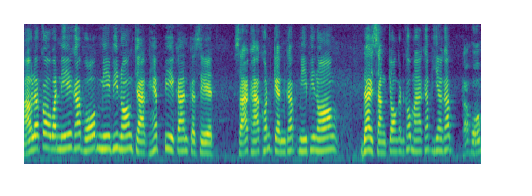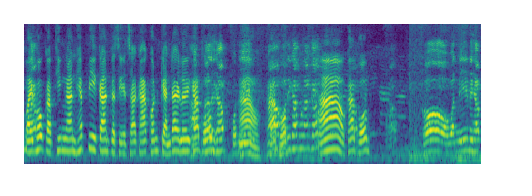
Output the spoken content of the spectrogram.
เอาแล้วก็วันนี้ครับผมมีพี่น้องจากแฮปปี้การเกษตร สาขาขอนแก่นครับมีพี่น้องได้สั่งจองกันเข้ามาครับเฮียครับ ครับผมไปพบกับทีมงานแฮปปี้การเกษตรสาขาขอนแก่นได้เลยครับผมได้เลยครับพอดีอ้าวครับผมสวัสดีครับคุณรักครับอ้าวครับผมครับก็วันนี้นะครับ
